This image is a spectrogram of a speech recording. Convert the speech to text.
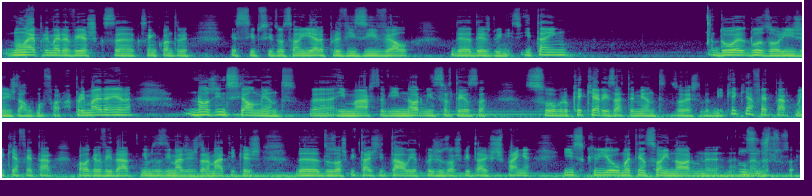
não é a primeira vez que se, que se encontra esse tipo de situação e era previsível de, desde o início. E tem duas, duas origens, de alguma forma. A primeira era, nós inicialmente, uh, em março, havia enorme incerteza sobre o que é que era exatamente toda esta pandemia. O que é que ia afetar, como é que ia afetar, qual a gravidade. Tínhamos as imagens dramáticas de, dos hospitais de Itália, depois dos hospitais de Espanha, e isso criou uma tensão enorme na, na, um nas pessoas.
